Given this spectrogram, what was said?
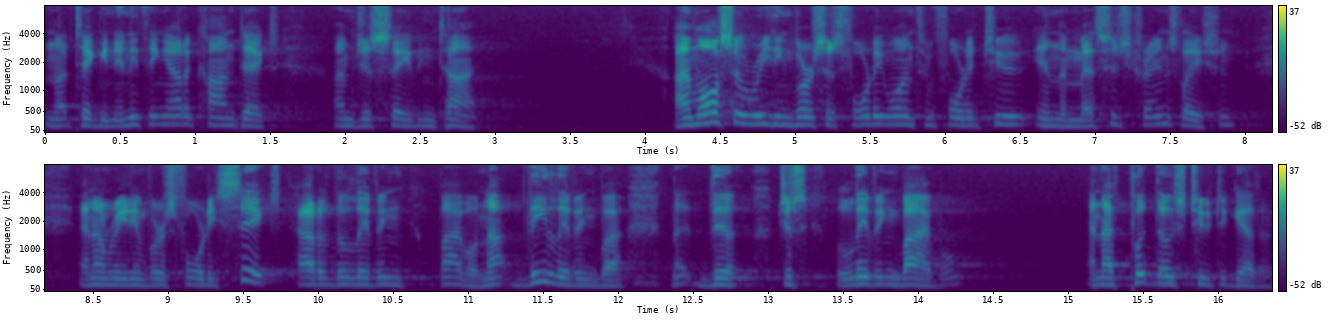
I'm not taking anything out of context, I'm just saving time. I'm also reading verses 41 through 42 in the message translation, and I'm reading verse 46 out of the Living Bible. Not the Living Bible, the just Living Bible. And I've put those two together.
